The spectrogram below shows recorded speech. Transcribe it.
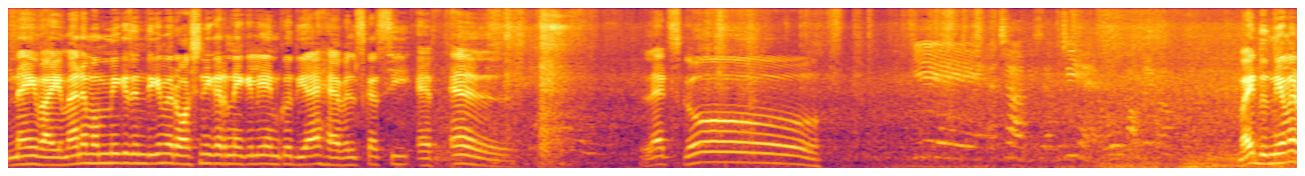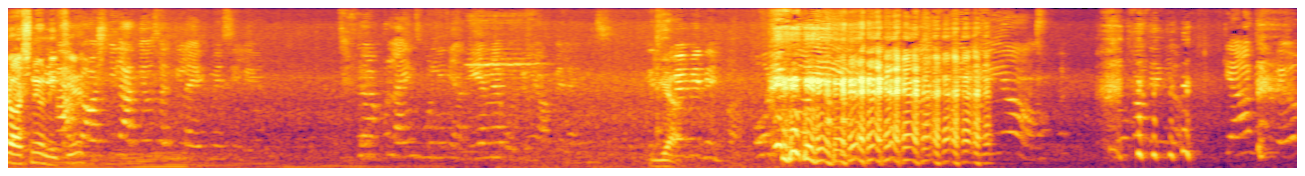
नहीं भाई, मैंने मम्मी की ज़िंदगी में रोशनी करने के लिए इनको दिया है हैवेल्स का C F L let's go भाई, दुनिया में रोशनी होनी चाहिए। रोशनी लाते हो सर की लाइफ में इसीलिए। आपको लाइंस बोलनी नहीं आती। है मैं हूँ यहाँ पे लाइंस या इसमें भी डिब्बा ओ भैया, धोखा दे दिया। क्या कर रहे हो?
